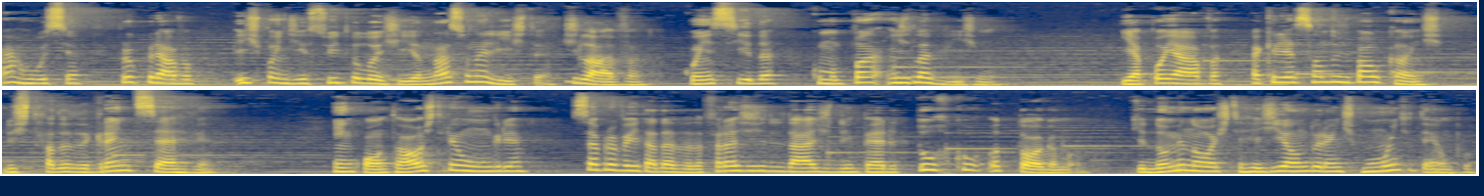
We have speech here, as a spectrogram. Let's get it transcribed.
A Rússia procurava expandir sua ideologia nacionalista eslava, conhecida como pan-eslavismo, e apoiava a criação dos Balcãs, do Estado da Grande Sérvia, enquanto a Áustria-Hungria se aproveitava da fragilidade do Império Turco-Otógamo, que dominou esta região durante muito tempo,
